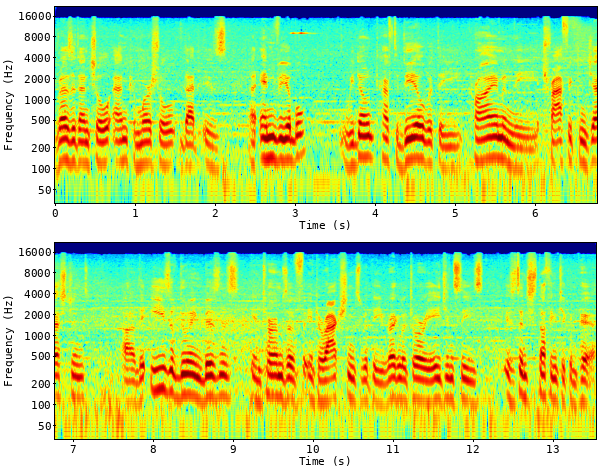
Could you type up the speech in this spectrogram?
residential and commercial, that is uh, enviable we don't have to deal with the crime and the traffic congestions. Uh, the ease of doing business in terms of interactions with the regulatory agencies is just nothing to compare.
